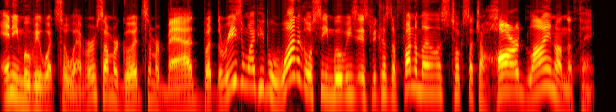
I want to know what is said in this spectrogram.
any movie whatsoever. Some are good, some are bad. But the reason why people want to go see movies is because the fundamentalists took such a hard line on the thing.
